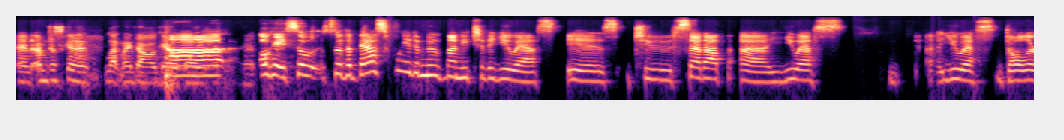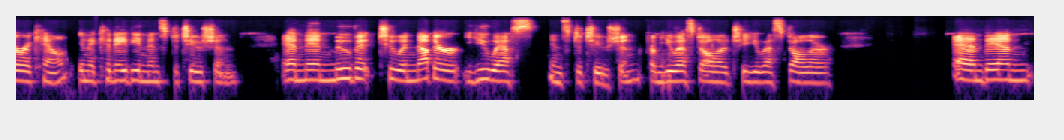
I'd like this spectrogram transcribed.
And I'm just going to let my dog out. Uh, okay, so so the best way to move money to the US is to set up a US a US dollar account in a Canadian institution and then move it to another US institution from US dollar to US dollar and then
